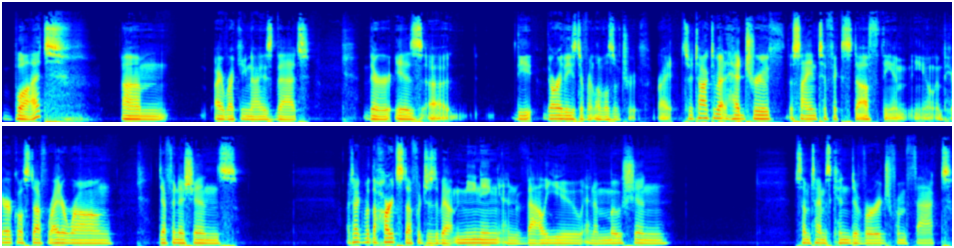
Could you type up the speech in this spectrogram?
But um, I recognize that there is uh, the there are these different levels of truth, right? So I talked about head truth, the scientific stuff, the you know empirical stuff, right or wrong, definitions. I talked about the heart stuff, which is about meaning and value and emotion sometimes can diverge from fact,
